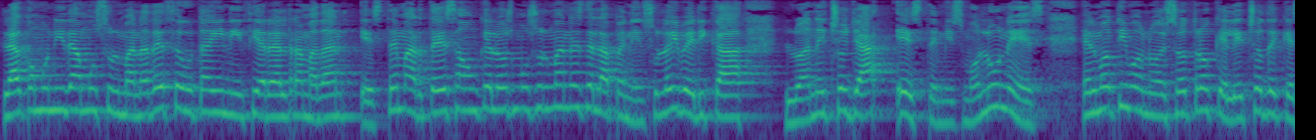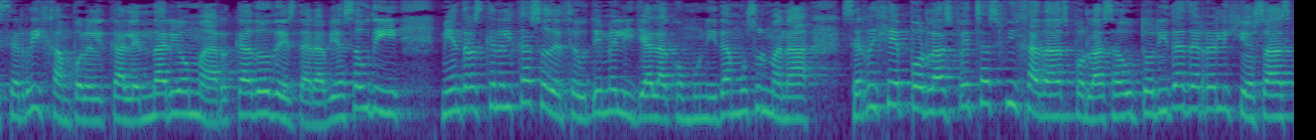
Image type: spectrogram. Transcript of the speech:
La comunidad musulmana de Ceuta iniciará el Ramadán este martes, aunque los musulmanes de la península ibérica lo han hecho ya este mismo lunes. El motivo no es otro que el hecho de que se rijan por el calendario marcado desde Arabia Saudí, mientras que en el caso de Ceuta y Melilla la comunidad musulmana se rige por las fechas fijadas por las autoridades religiosas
